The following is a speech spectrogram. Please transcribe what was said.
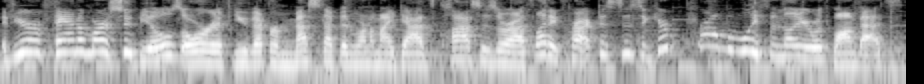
If you're a fan of marsupials, or if you've ever messed up in one of my dad's classes or athletic practices, you're probably familiar with wombats.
